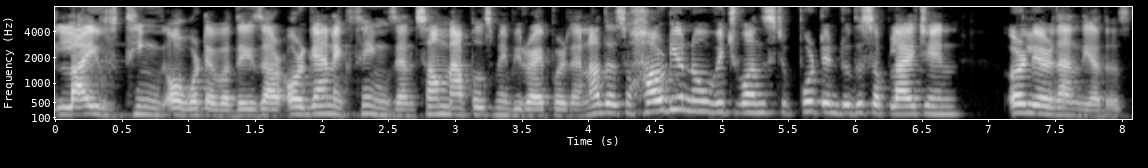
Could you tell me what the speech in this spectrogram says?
live things or whatever these are organic things and some apples may be riper than others. So how do you know which ones to put into the supply chain earlier than the others.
